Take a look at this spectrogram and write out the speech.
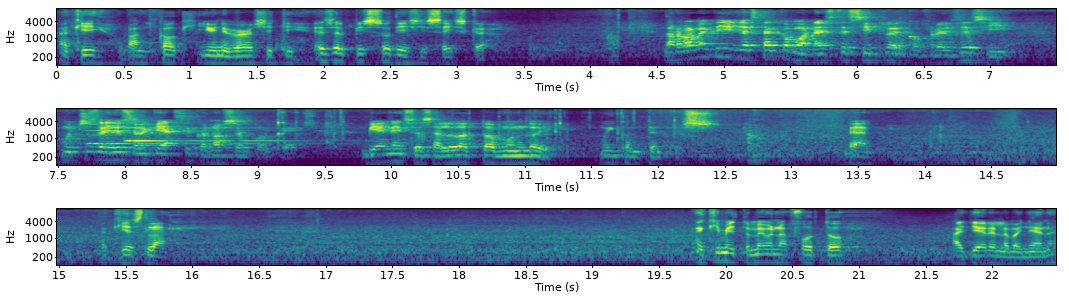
Aquí, Bangkok University. Es el piso 16, creo. Normalmente ellos ya están como en este ciclo de conferencias y muchos de ellos se ve que ya se conocen porque vienen se saluda a todo el mundo y muy contentos. Vean. Aquí es la... Aquí me tomé una foto ayer en la mañana.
